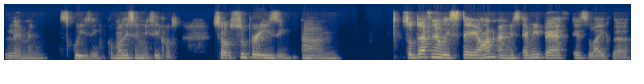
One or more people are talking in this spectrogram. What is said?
lemon squeezy, como dicen mis hijos. So super easy. Um, so definitely stay on. And Miss Emmy Beth is like the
